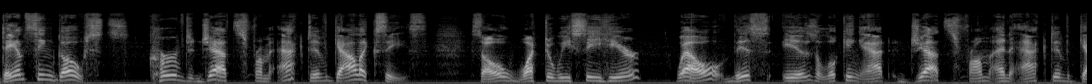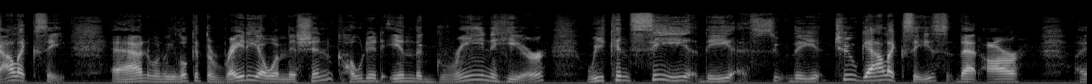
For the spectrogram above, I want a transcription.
Dancing Ghosts Curved Jets from Active Galaxies. So what do we see here? Well, this is looking at jets from an active galaxy. And when we look at the radio emission coded in the green here, we can see the the two galaxies that are uh,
